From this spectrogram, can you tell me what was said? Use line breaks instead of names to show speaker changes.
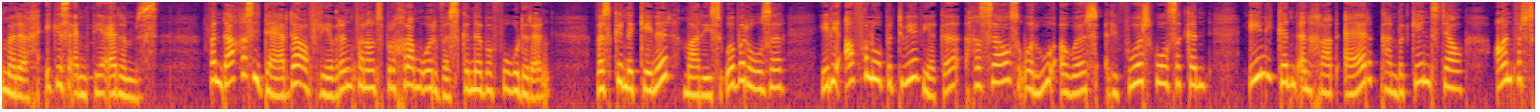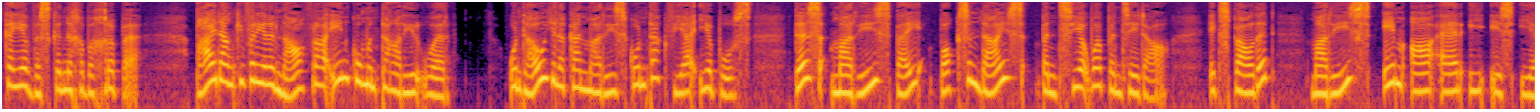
goeiemiddag. Ek is Anthea Adams. Vandag is die derde aflewering van ons program oor wiskunde bevordering. Wiskundekenner Maries Oberholzer het die afgelope 2 weke gesels oor hoe ouers die voorskoolse kind en die kind in graad R kan bekendstel aan verskeie wiskundige begrippe. Baie dankie vir julle navrae en kommentaar hieroor. Onthou julle kan Maries kontak via e-pos. Dis maries@boxandice.co.za. Ek spel dit Maries M A R I S E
